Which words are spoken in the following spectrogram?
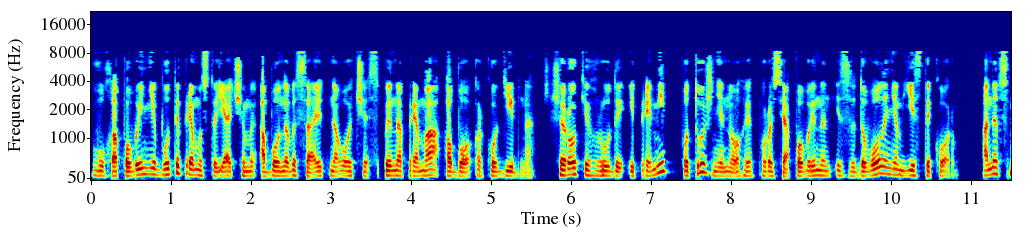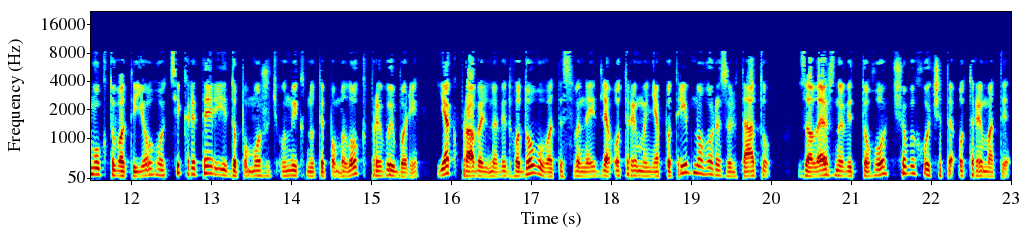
вуха повинні бути прямостоячими або нависають на очі, спина пряма або оркодібна, широкі груди і прямі, потужні ноги порося повинен із задоволенням їсти корм а не всмуктувати його. Ці критерії допоможуть уникнути помилок при виборі, як правильно відгодовувати свиней для отримання потрібного результату, залежно від того, що ви хочете отримати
